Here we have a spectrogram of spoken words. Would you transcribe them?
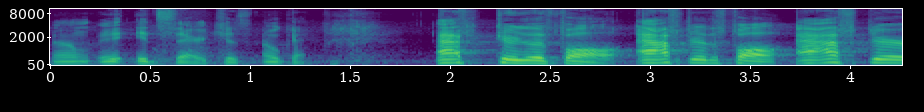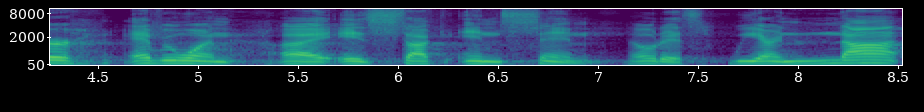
No, it, it's there. Just okay. After the fall, after the fall, after everyone uh, is stuck in sin, notice we are not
